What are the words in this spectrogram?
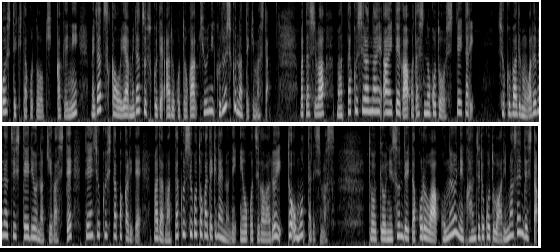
越してきたことをきっかけに目立つ顔や目立つ服であることが急に苦しくなってきました。私は全く知らない相手が私のことを知っていたり職場でも悪目立ちしているような気がして転職したばかりでまだ全く仕事ができないのに居心地が悪いと思ったりします。東京に住んでいた頃はこのように感じることはありませんでした。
